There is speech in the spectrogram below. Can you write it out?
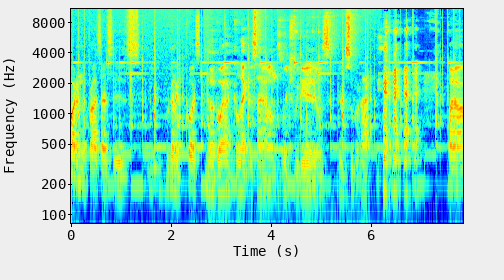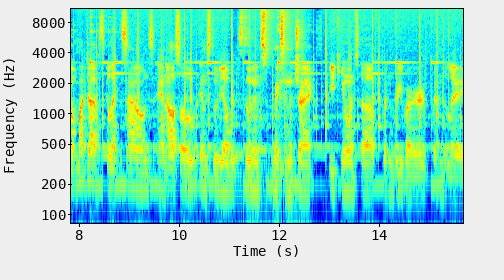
Part in the process is we're gonna, of course, you know, go out and collect the sounds, which we did. It was it was super hot. but um, my job is to collect the sounds and also in the studio with the students, mixing the track, EQing stuff, putting reverb, putting delay,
